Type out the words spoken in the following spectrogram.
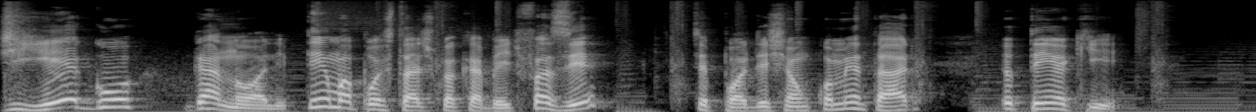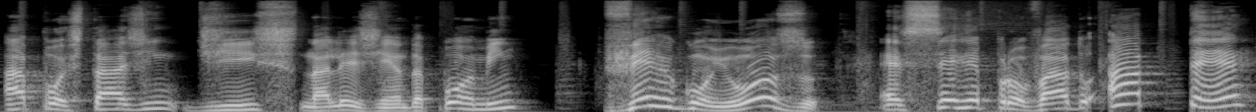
Diego Ganoli. Tem uma postagem que eu acabei de fazer. Você pode deixar um comentário eu tenho aqui. A postagem diz na legenda por mim: vergonhoso é ser reprovado até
